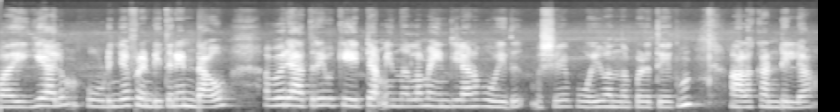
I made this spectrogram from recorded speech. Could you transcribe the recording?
വൈകിയാലും കൂടിന്റെ ഫ്രണ്ടിൽ തന്നെ ഉണ്ടാവും. അപ്പോൾ രാത്രി കയറ്റാം എന്നുള്ള മൈൻഡിലാണ് പോയത്. പക്ഷേ പോയി വന്നപ്പോഴത്തേക്കും ആളെ കണ്ടില്ല.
